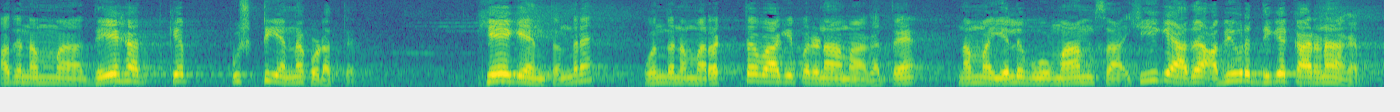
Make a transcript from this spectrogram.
ಅದು ನಮ್ಮ ದೇಹಕ್ಕೆ ಪುಷ್ಟಿಯನ್ನು ಕೊಡತ್ತೆ. ಹೇಗೆ ಅಂತಂದರೆ ಒಂದು ನಮ್ಮ ರಕ್ತವಾಗಿ ಪರಿಣಾಮ ಆಗತ್ತೆ, ನಮ್ಮ ಎಲುಬು, ಮಾಂಸ ಹೀಗೆ ಅದು ಅಭಿವೃದ್ಧಿಗೆ ಕಾರಣ ಆಗತ್ತೆ.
